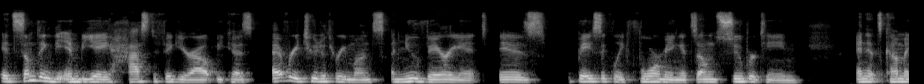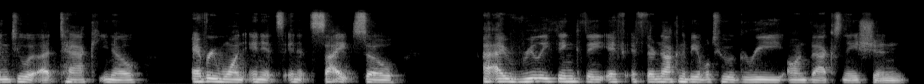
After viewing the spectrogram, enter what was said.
it's something the NBA has to figure out because every two to three months, a new variant is basically forming its own super team and it's coming to attack you know everyone in its in its sight so i really think they if if they're not going to be able to agree on vaccination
